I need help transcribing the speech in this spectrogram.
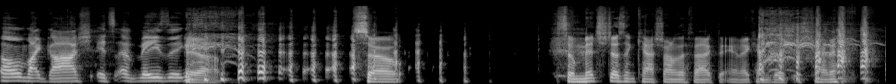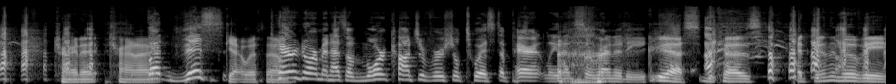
Oh my gosh! It's amazing. Yeah. so so Mitch doesn't catch on to the fact that Anna Kendrick is trying to trying to trying to but this get with him. Paranorman has a more controversial twist, apparently, than Serenity. Yes, because at the end of the movie,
